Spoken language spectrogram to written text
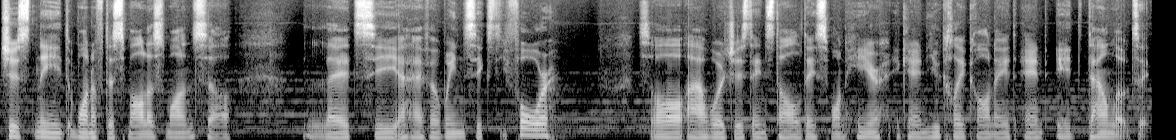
just need one of the smallest ones. So let's see, I have a Win64. So I will just install this one here. Again, you click on it and it downloads it.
